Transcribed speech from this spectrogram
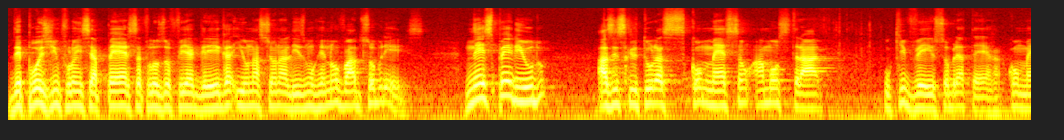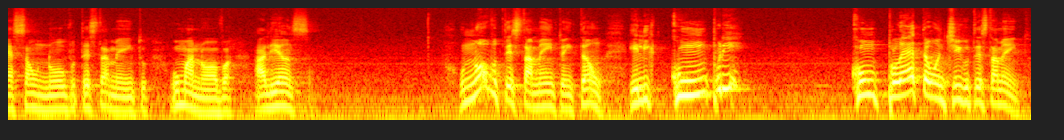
depois de influência persa, filosofia grega e o nacionalismo renovado sobre eles. Nesse período, as escrituras começam a mostrar o que veio sobre a terra, começa um novo testamento, uma nova aliança. O Novo Testamento, então, ele cumpre, completa o Antigo Testamento.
